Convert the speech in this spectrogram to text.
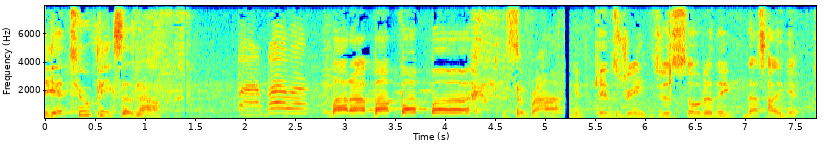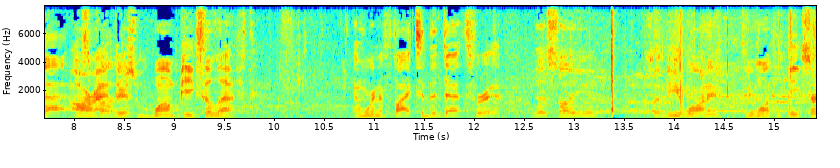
You get two pizzas now. Ba-da-ba-ba-ba. Super hot. If kids drink just soda, they that's how you get fat. All right, as fuck. there's one pizza left, and we're gonna fight to the death for it. That's all you. So, do you want it? Do you want the pizza?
